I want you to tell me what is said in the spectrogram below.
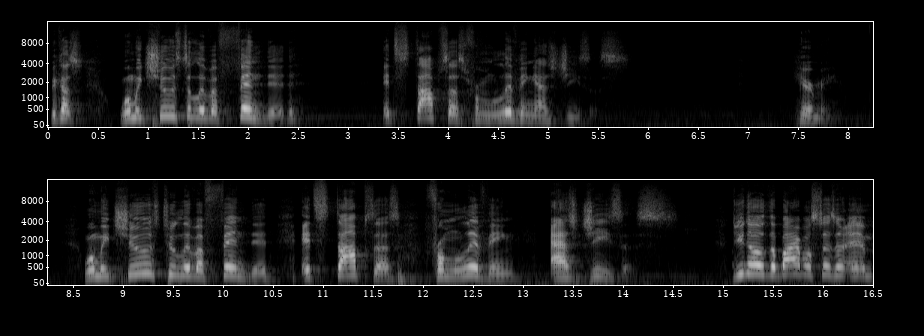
Because when we choose to live offended, it stops us from living as Jesus. Hear me. When we choose to live offended, it stops us from living as Jesus. Do you know the Bible says, and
